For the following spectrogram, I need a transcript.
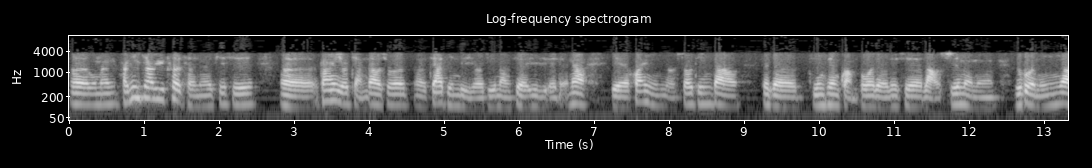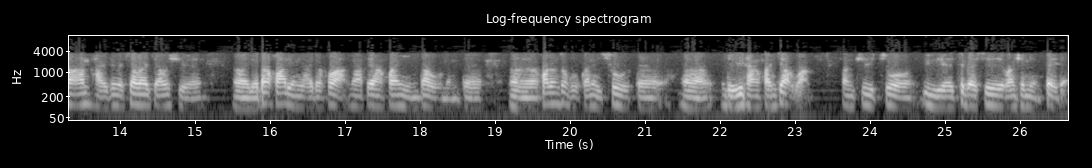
呃，我们环境教育课程呢，其实呃，刚刚有讲到说，呃，家庭旅游其实蛮适合预约的。那也欢迎有收听到这个今天广播的这些老师们呢，如果您要安排这个校外教学，呃，有到花莲来的话，那非常欢迎到我们的呃花东政府管理处的呃鲤鱼潭环教网上去做预约，这个是完全免费的。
